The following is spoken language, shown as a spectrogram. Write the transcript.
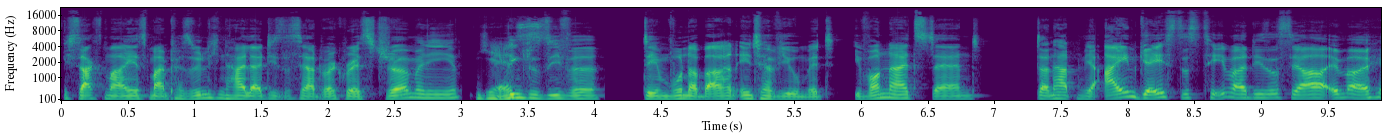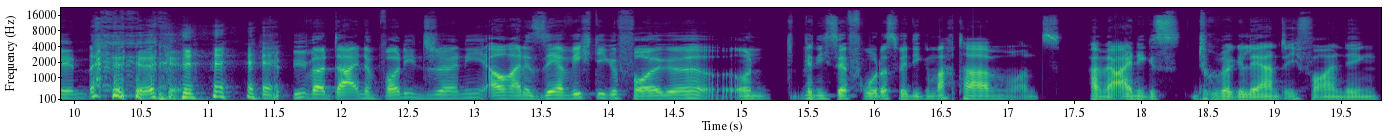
ich sag's mal jetzt mein persönlichen Highlight dieses Jahr, Drag Race Germany, Yes. inklusive dem wunderbaren Interview mit Yvonne Nightstand. Dann hatten wir ein gaystes Thema dieses Jahr, immerhin, über deine Body Journey. Auch eine sehr wichtige Folge und bin ich sehr froh, dass wir die gemacht haben und haben wir einiges drüber gelernt, ich vor allen Dingen.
